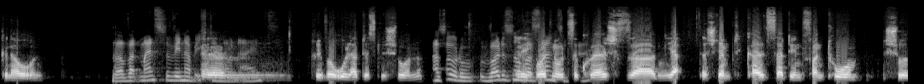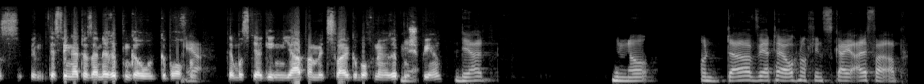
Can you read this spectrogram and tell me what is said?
Genau. Und So, was meinst du, wen habe ich denn an ähm, eins? Rivaol hattest du schon, ne? Achso, du wolltest noch Ich was wollte sagen? nur zu? Crash sagen, ja, das stimmt. Kals hat den Phantomschuss, deswegen hat er seine Rippen ge gebrochen. Ja. Der musste ja gegen Japan mit zwei gebrochenen Rippen Ja. spielen. Der hat. Genau. Und da wehrt er auch noch den Sky Alpha ab.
